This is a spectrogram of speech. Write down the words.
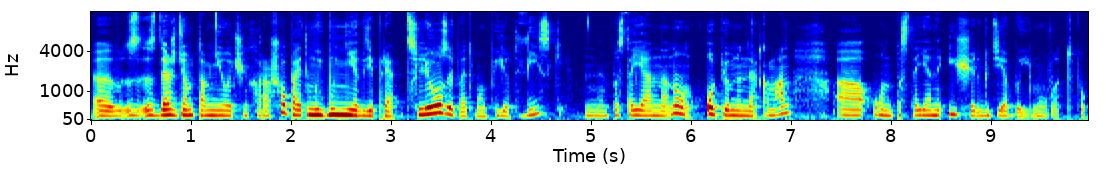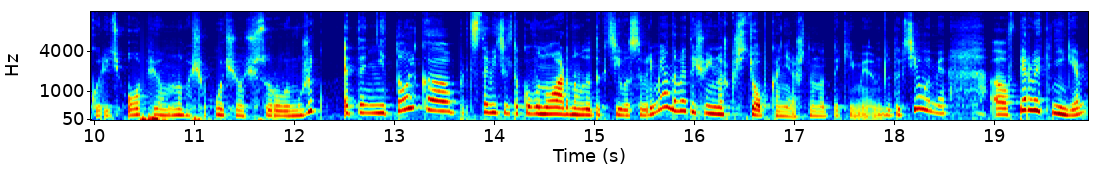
э, с дождем там не очень хорошо, поэтому ему негде прятать слезы, поэтому он пьет виски постоянно, ну, опиумный наркоман, э, он постоянно ищет, где бы ему вот покурить опиум, ну, в общем, очень-очень суровый мужик. Это не только представитель такого нуарного детектива современного, это еще немножко степ, конечно, над такими детективами. Э, в первой книге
